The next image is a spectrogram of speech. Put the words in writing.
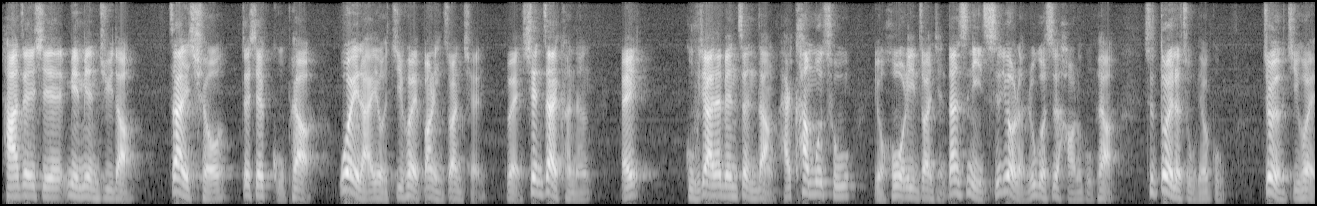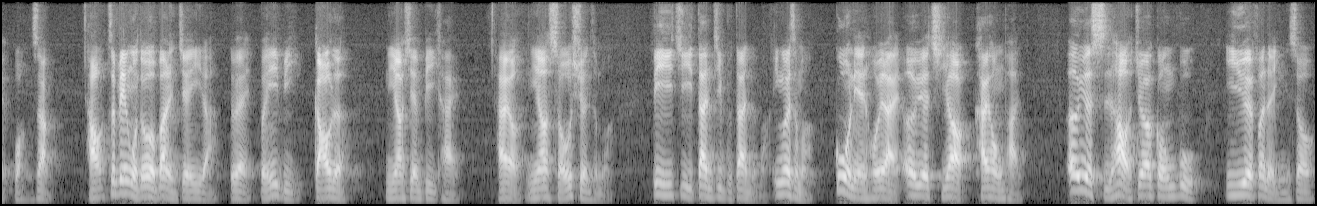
它这些面面俱到，再求这些股票未来有机会帮你赚钱，对现在可能哎股价这边震荡，还看不出有获利赚钱，但是你持有了，如果是好的股票，是对的主流股。就有机会往上。好，这边我都有帮你建议啦，对不对？本一比高的你要先避开，还有你要首选什么？第一季淡季不淡的嘛，因为什么？过年回来，二月七号开红盘，二月十号就要公布一月份的营收，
